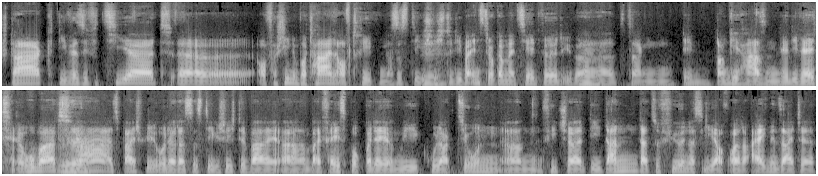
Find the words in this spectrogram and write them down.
stark diversifiziert äh, auf verschiedenen Portalen auftreten. Das ist die Geschichte, die bei Instagram erzählt wird über sozusagen den Donkeyhasen, der die Welt erobert, Ja. ja. als Beispiel. Oder das ist die Geschichte bei, äh, bei Facebook, bei der irgendwie coole Aktionen ähm, featured, die dann dazu führen, dass ihr auf eurer eigenen Seite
